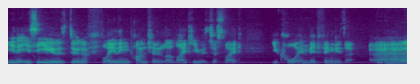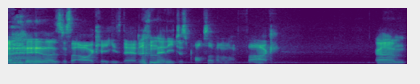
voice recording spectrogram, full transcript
You know, you see he was doing a flailing punch and it looked like he was just like... You caught him mid-thing and he's like... Uh, and I was just like, oh, okay, he's dead. And then he just pops up and I'm like, fuck. Um...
